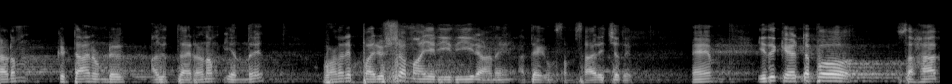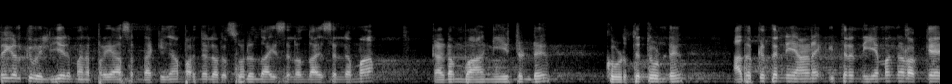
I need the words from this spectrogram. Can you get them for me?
കടം കിട്ടാനുണ്ട് അത് തരണം എന്ന് വളരെ പരുഷമായ രീതിയിലാണ് അദ്ദേഹം സംസാരിച്ചത്. ഏ ഇത് കേട്ടപ്പോ സഹാബികൾക്ക് വലിയൊരു മനപ്രയാസം ഉണ്ടാക്കി. ഞാൻ പറഞ്ഞല്ലോ റസൂലുല്ലാഹി സ്വല്ലല്ലാഹി സ്വല്ലമ്മ കടം വാങ്ങിയിട്ടുണ്ട് കൊടുത്തിട്ടുണ്ട്. അതൊക്കെ തന്നെയാണ് ഇത്തരം നിയമങ്ങളൊക്കെ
